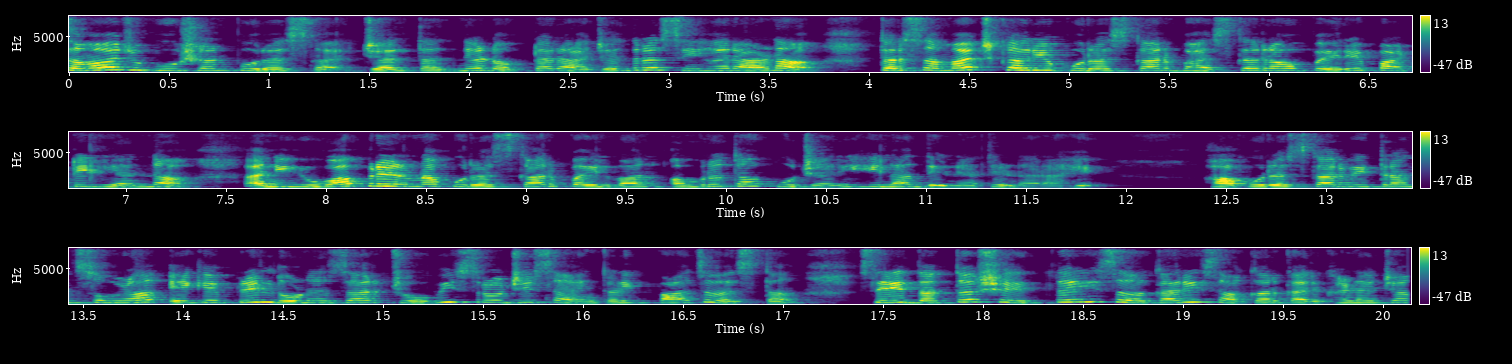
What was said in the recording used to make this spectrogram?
समाजभूषण पुरस्कार जलतज्ञ डॉक्टर राजेंद्र सिंह राणा तर समाजकार्य पुरस्कार भास्करराव पेरे पाटील यांना आणि युवा प्रेरणा पुरस्कार पैलवान अमृता पुजारी हिला देण्यात येणार आहे. हा पुरस्कार वितरण सोहळा एक एप्रिल दोन हजार चोवीस रोजी सायंकाळी पाच वाजता श्री दत्त शेतकरी सहकारी साखर कारखान्याच्या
